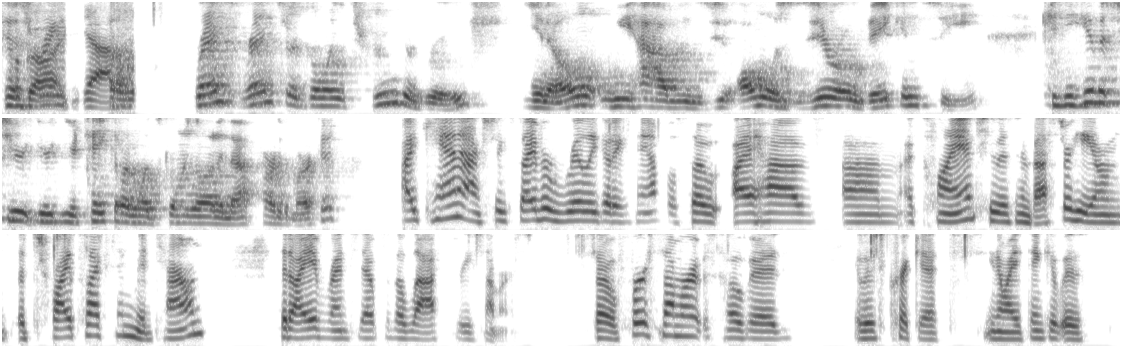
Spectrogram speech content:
Because oh right, yeah. rents rents are going through the roof you know, we have z- almost zero vacancy. Can you give us your, your, your take on what's going on in that part of the market? I can actually, because I have a really good example. So I have um, a client who is an investor. He owns a triplex in Midtown that I have rented out for the last three summers. So first summer it was COVID, it was crickets. You know, I think it was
